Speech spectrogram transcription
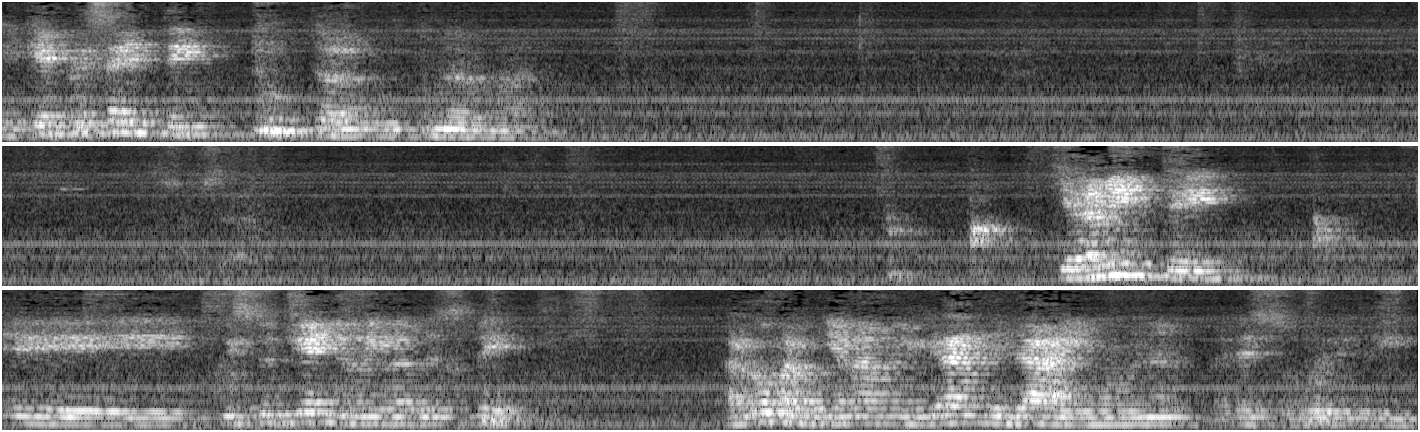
e che è presente in tutta la cultura romana. Chiaramente eh, questo genio aveva due aspetti. A Roma lo chiamavano il grande daimon, adesso poi vedremo.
